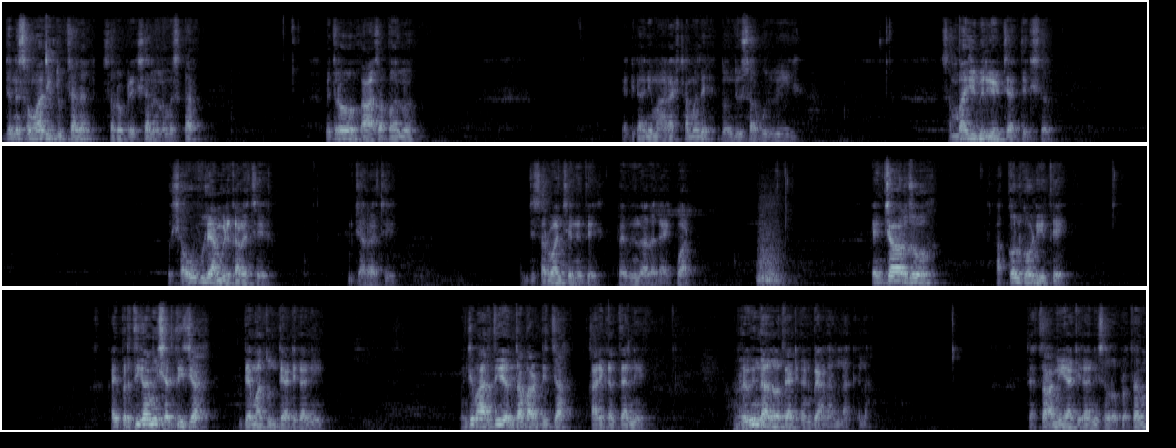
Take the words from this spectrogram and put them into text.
जनसंवाद YouTube channel सर्व प्रेक्षकांना नमस्कार. मित्र आज आपण या ठिकाणी महाराष्ट्रामध्ये दोन दिवसापूर्वी संभाजी ब्रिगेडचे अध्यक्ष व शाहू फुले आंबेडकरांचे विचाराचे आमचे सर्वांचे नेते रवींद्रदादा गायकवाड. यांच्यावर जो अक्कलकोट येथे काही प्रतिगामी शक्तीच्या माध्यमातून त्या ठिकाणी म्हणजे भारतीय जनता पार्टीच्या कार्यकर्त्यांनी प्रवीण दादावर त्या ठिकाणी बॅड हल्ला केला. त्याचा आम्ही या ठिकाणी सर्वप्रथम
